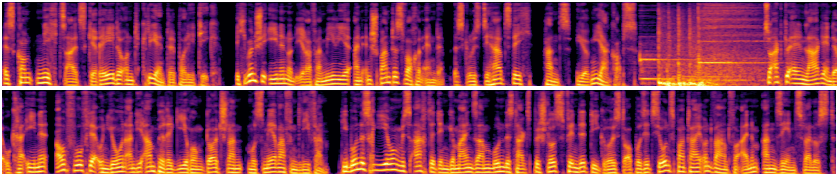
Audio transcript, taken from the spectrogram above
Es kommt nichts als Gerede und Klientelpolitik. Ich wünsche Ihnen und Ihrer Familie ein entspanntes Wochenende. Es grüßt Sie herzlich Hans-Jürgen Jakobs. Zur aktuellen Lage in der Ukraine Aufruf der Union an die Ampelregierung Deutschland muss mehr Waffen liefern. Die Bundesregierung missachtet den gemeinsamen Bundestagsbeschluss, findet die größte Oppositionspartei und warnt vor einem Ansehensverlust.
